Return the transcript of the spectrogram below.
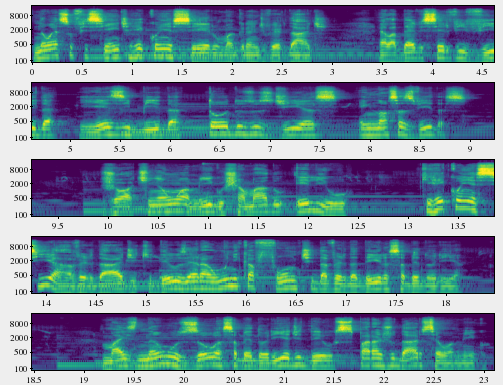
Não é suficiente reconhecer uma grande verdade, ela deve ser vivida e exibida todos os dias em nossas vidas. Jó tinha um amigo chamado Eliú que reconhecia a verdade que Deus era a única fonte da verdadeira sabedoria, mas não usou a sabedoria de Deus para ajudar seu amigo.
